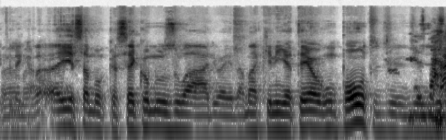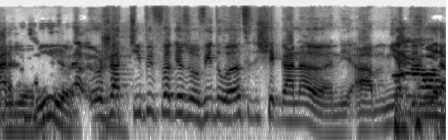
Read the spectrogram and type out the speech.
Muito ah, legal. Aí, Samuca, você como usuário aí da maquininha, tem algum ponto de, de melhoria? Não, eu já tive e foi resolvido antes de chegar na ANE. A minha ah, primeira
